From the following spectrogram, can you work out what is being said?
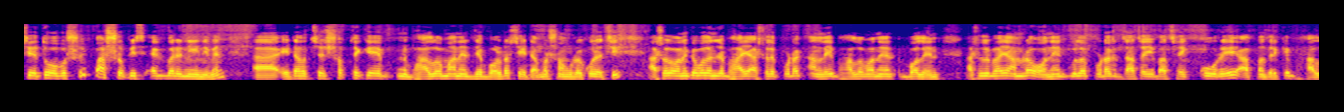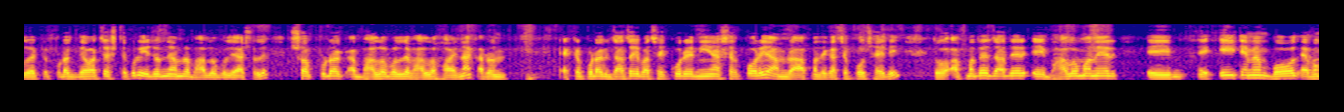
সেহেতু অবশ্যই পাঁচশো পিস একবারে নিয়ে নেবেন। এটা হচ্ছে সব থেকে ভালো মানের যে বলটা, সেটা আমরা সংগ্রহ করেছি। আসলে অনেকে বলেন যে, ভাই, আসলে প্রোডাক্ট আনলেই ভালো মানের বলেন। আসলে ভাই, আমরা অনেকগুলো প্রোডাক্ট যাচাই বাছাই করে আপনাদেরকে ভালো একটা প্রোডাক্ট দেওয়ার চেষ্টা করি। এই জন্য আমরা ভালো বলি আসলে। সব প্রোডাক্ট ভালো বললে ভালো হয় না, কারণ একটা প্রোডাক্ট যাচাই বাছাই করে নিয়ে আসার পরে আমরা আপনাদের কাছে পৌঁছাই দিই। তো আপনাদের যাদের এই ভালো মানের এই এইট এম এম বল এবং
